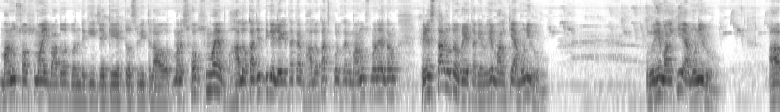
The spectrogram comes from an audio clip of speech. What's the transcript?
মানুষ সবসময় ইবাদত, বন্দেগি, জেকে তসবি তেলাওত মানে সবসময় ভালো কাজের দিকে লেগে থাকে আর ভালো কাজ করতে থাকে। মানুষ মানে একদম ফেরেস্তার মতন হয়ে থাকে। রুহে মালকি এমনই রুহু। রুহে মালকি এমনই রুহু। আর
